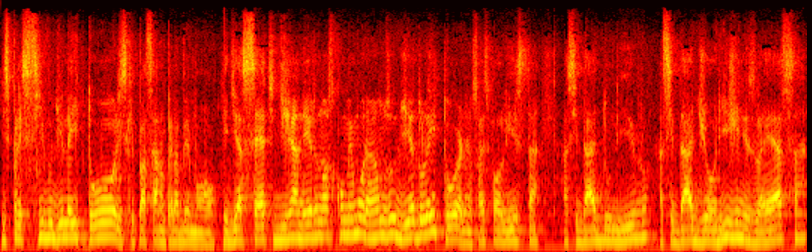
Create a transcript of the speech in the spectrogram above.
expressivo de leitores que passaram pela Bemol. E dia 7 de janeiro nós comemoramos o Dia do Leitor, né? Sóis Paulista, a cidade do livro, a cidade de Orígenes Lessa,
